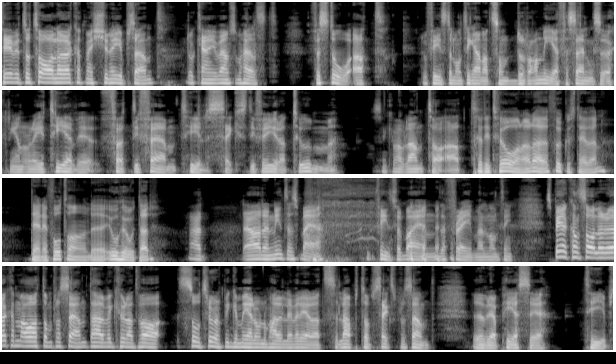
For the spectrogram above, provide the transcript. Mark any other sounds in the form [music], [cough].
TV total har ökat med 29% Då kan ju vem som helst förstå att då finns det någonting annat som drar ner försäljningsökningen. Och det är tv 45 till 64 tum. Sen kan man väl anta att 32orna där, frukost-tvn. Den är fortfarande ohotad. Ja, ja, den är inte ens med. Finns väl bara en The Frame eller någonting. Spelkonsoler har ökat med 18% Det hade väl kunnat vara så otroligt mycket mer om de hade levererats. Laptop 6% Övriga PC 10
